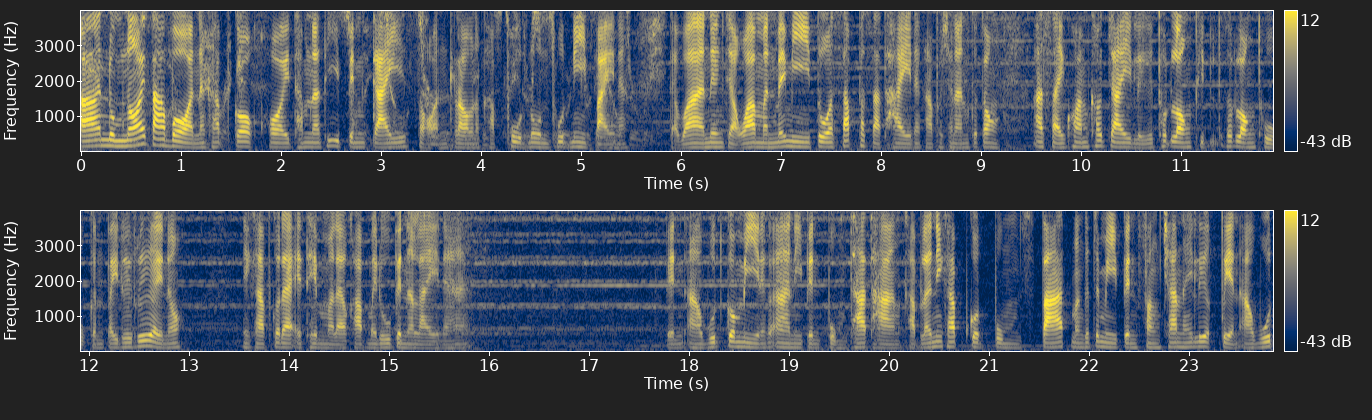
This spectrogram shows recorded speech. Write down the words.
อาหนุ่มน้อยตาบอดนะครับ ก็คอยทำหน้าที่เป็นไกด์สอนเรานะครับ พูดนู่นพูดนี่ไปนะ แต่ว่าเนื่องจากว่ามันไม่มีตัวซับภาษาไทยนะครับ เพราะฉะนั้นก็ต้องอาศัยความเข้าใจหรือทดลองผิดทดลองถูกกันไปเรื่อยๆเนาะนี่ครับก็ได้ไอเทมมาแล้วครับ ไม่รู้เป็นอะไรนะฮะเป็นอาวุธก็มีนะครับอ่านี่เป็นปุ่มท่าทางครับ แล้วนี่ครับกดปุ่ม start มันก็จะมีเป็นฟังก์ชันให้เลือกเปลี่ยนอาวุธ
